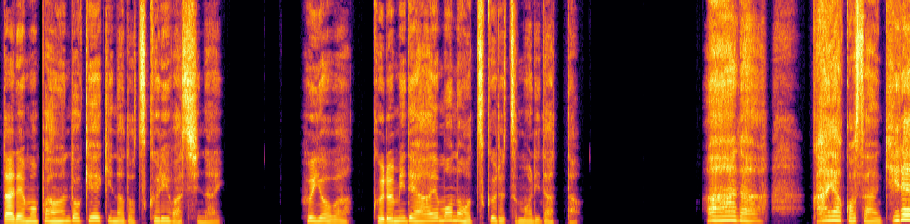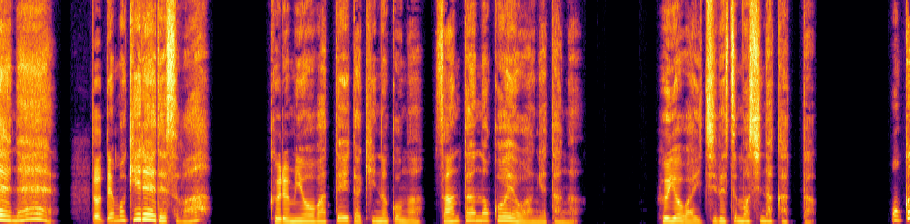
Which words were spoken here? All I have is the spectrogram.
誰もパウンドケーキなど作りはしない。不与はくるみで和え物を作るつもりだった。あら、かやこさん綺麗ね。とても綺麗ですわ。くるみを割っていたキヌコが惨憺の声を上げたが、不与は一別もしなかった。お母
